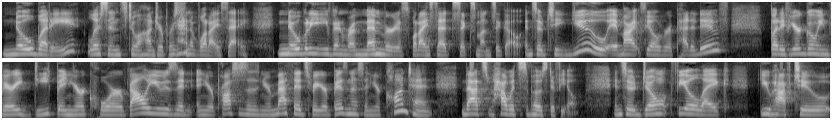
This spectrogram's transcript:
nobody listens to 100% of what I say. Nobody even remembers what I said 6 months ago. And so to you it might feel repetitive but if you're going very deep in your core values and, and your processes and your methods for your business and your content, that's how it's supposed to feel. And so don't feel like you have to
